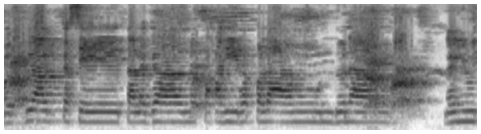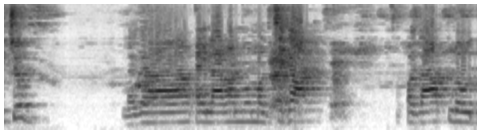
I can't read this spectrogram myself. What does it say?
mag-vlog kasi talagang napakahirap pala ang mundo ng ng YouTube. Talagang kailangan mo magtyaga sa pag-upload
